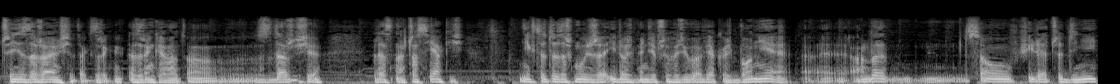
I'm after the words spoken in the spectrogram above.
czy nie zdarzają się tak z, ręk- z rękawa, to zdarzy się raz na czas jakiś. Nie chcę tu też mówić, że ilość będzie przechodziła w jakość, bo nie, e, ale mm, są chwile czy dni,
